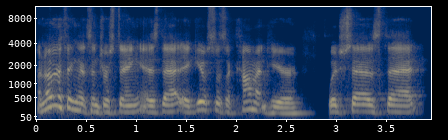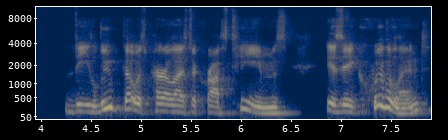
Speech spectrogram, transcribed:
Another thing that's interesting is that it gives us a comment here, which says that the loop that was parallelized across teams is equivalent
